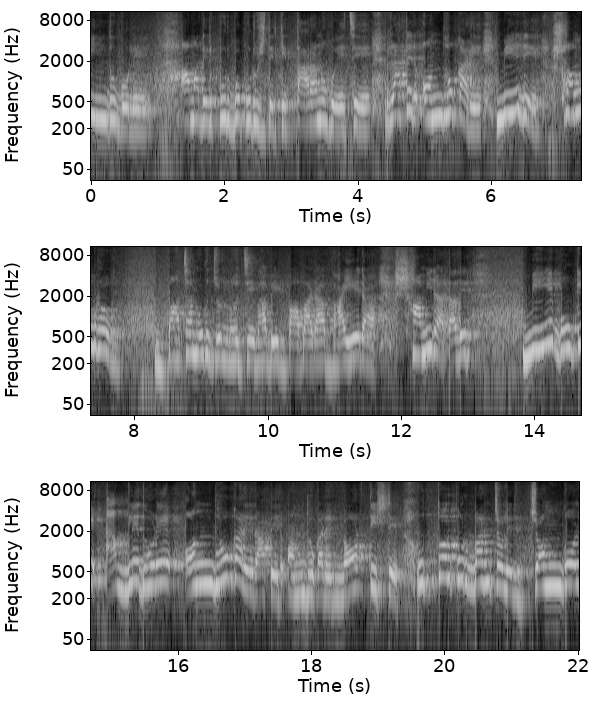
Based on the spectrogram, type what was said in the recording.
হিন্দু বলে আমাদের পূর্বপুরুষদেরকে তাড়ানো হয়েছে, রাতের অন্ধকারে মেয়েদের সম্ভ্রম বাঁচানোর জন্য যেভাবে বাবারা, ভাইয়েরা, স্বামীরা তাদের মেয়ে বউকে আগলে ধরে অন্ধকারে, রাতের অন্ধকারে নর্থ ইস্টের, উত্তর পূর্বাঞ্চলের জঙ্গল,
